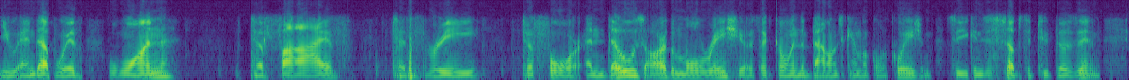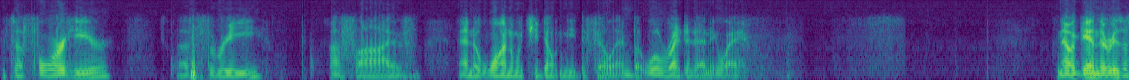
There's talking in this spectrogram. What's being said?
you end up with 1 to 5 to 3 to 4. And those are the mole ratios that go in the balanced chemical equation. So you can just substitute those in. It's a 4 here, a 3, a 5, and a 1, which you don't need to fill in, but we'll write it anyway. Now again, there is a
